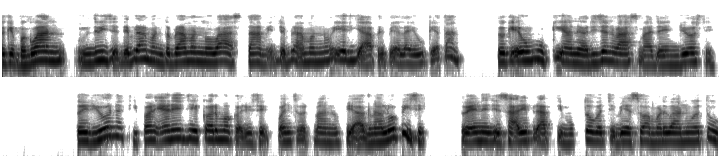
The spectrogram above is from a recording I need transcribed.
તો કે ભગવાન દ્વિજ એટલે બ્રાહ્મણ, તો બ્રાહ્મણનો વાસ ધામ, એટલે બ્રાહ્મણનો એરિયા આપણે પહેલા એવું કહેતા ને, તો કે એવું મૂકી અને હરિજન વાસમાં જઈને રહ્યો છે. તો એ રહ્યો નથી, પણ એને જે કર્મ કર્યું છે પંચવર્તમાન રૂપી આજ્ઞા લોપી છે, તો એને જે સારી પ્રાપ્તિ મુક્તો વચ્ચે બેસવા મળવાનું હતું,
